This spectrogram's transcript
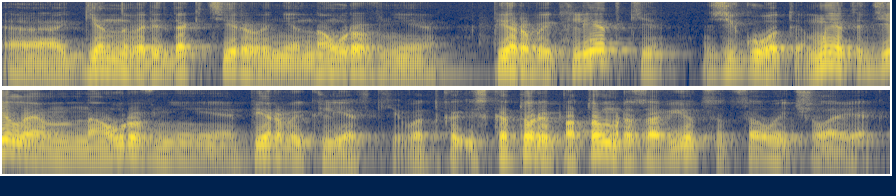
Э, генного редактирования на уровне первой клетки, зиготы, мы это делаем на уровне первой клетки, вот, из которой потом разовьется целый человек.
